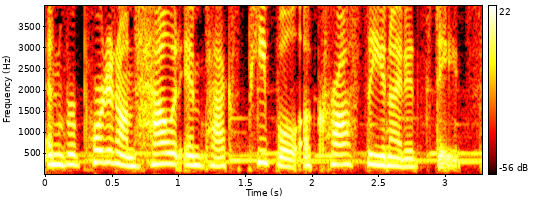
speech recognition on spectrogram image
and reported on how it impacts people across the United States.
